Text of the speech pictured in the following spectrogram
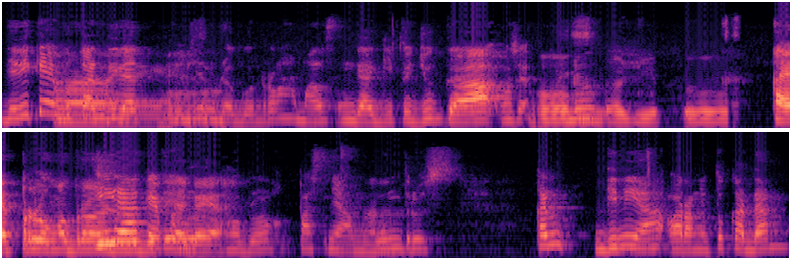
jadi kayak bukan Ah, dilihat iya, iya. "Anjir, udah gondrong ah, males enggak gitu juga maksudnya Oh aduh enggak gitu. Kayak perlu ngobrol iya dulu kayak gitu ya perlu Gaya? ngobrol pas nyambung terus kan gini ya orang itu kadang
